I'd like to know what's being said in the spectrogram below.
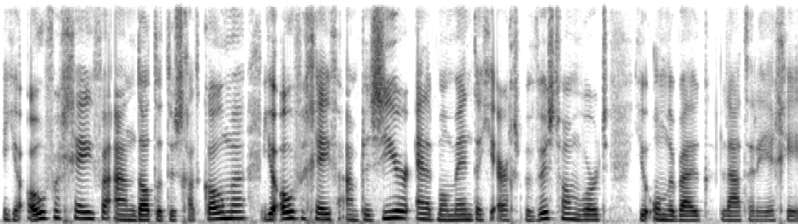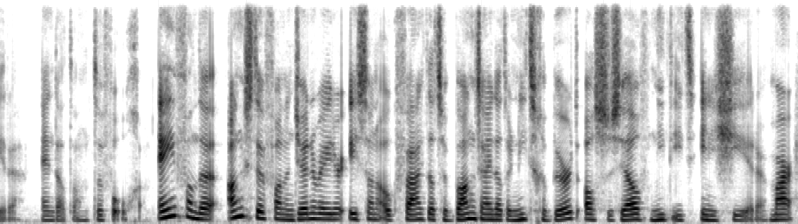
je overgeven aan dat het dus gaat komen. Je overgeven aan plezier en het moment dat je ergens bewust van wordt, je onderbuik laten reageren en dat dan te volgen. Een van de angsten van een generator is dan ook vaak dat ze bang zijn dat er niets gebeurt als ze zelf niet iets initiëren. Maar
